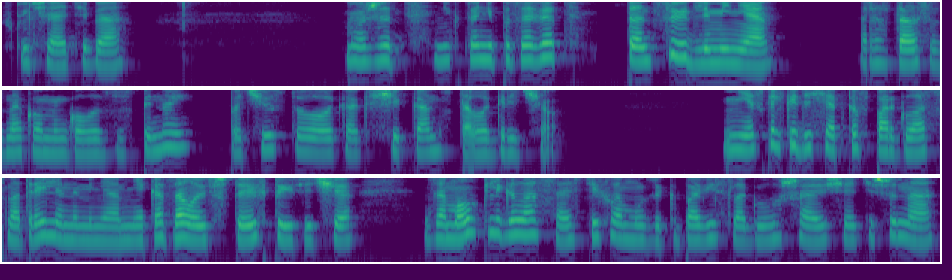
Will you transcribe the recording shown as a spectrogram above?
включая тебя». «Может, никто не позовет?» «Танцуй для меня!» Раздался знакомый голос за спиной. Почувствовала, как щекам стало горячо. Несколько десятков пар глаз смотрели на меня, мне казалось, что их тысячи. Замолкли голоса, стихла музыка, повисла оглушающая тишина.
